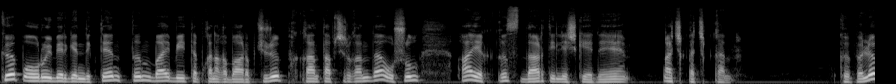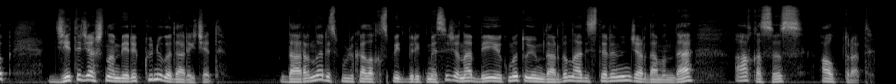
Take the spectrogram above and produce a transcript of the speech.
Көп ооруй бергендиктен тынбай бейтапканага барып жүрүп кан тапшырганда ушул айык кыз дарт илешкени ачыкка чыккан көпөлөк жети жашынан бери күнүгө дары ичет. Дарыны республикалык спид бирикмеси жана бейөкмөт уюмдардын адистеринин жардамында акысыз алып турат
